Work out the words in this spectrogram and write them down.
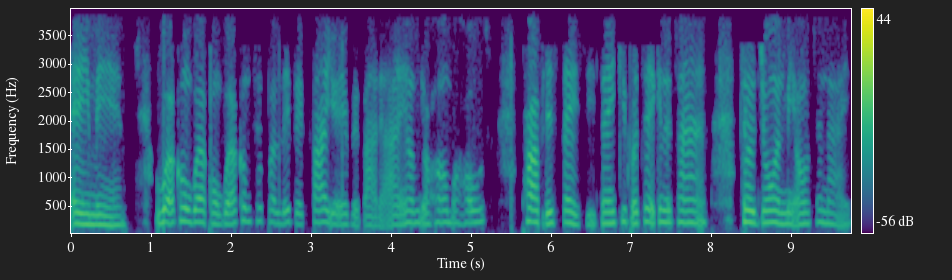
Amen. Welcome, welcome, welcome to Prolific Fire, everybody. I am your humble host, Prophet Stacy. Thank you for taking the time to join me on tonight.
